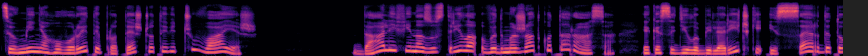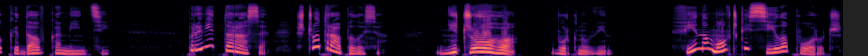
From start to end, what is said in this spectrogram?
це вміння говорити про те, що ти відчуваєш. Далі Фіна зустріла ведмежатко Тараса, яке сиділо біля річки і сердито кидав камінці. Привіт, Тарасе, що трапилося? Нічого, буркнув він. Фіна мовчки сіла поруч.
